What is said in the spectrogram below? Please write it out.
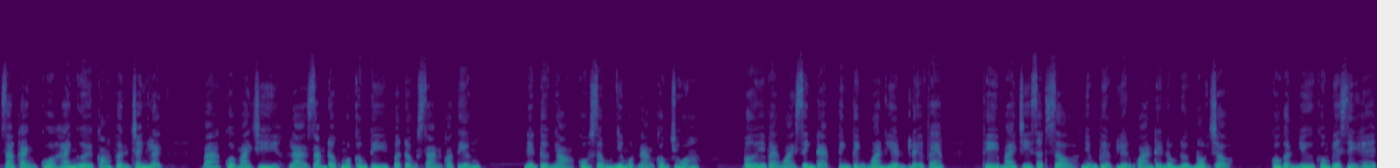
Gia cảnh của hai người có phần tranh lệch Ba của Mai Chi là giám đốc một công ty bất động sản có tiếng, nên từ nhỏ cô sống như một nàng công chúa. Với vẻ ngoài xinh đẹp, tính tình ngoan hiền, lễ phép, thì Mai Chi rất dở những việc liên quan đến nấu nướng nội trợ. Cô gần như không biết gì hết.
